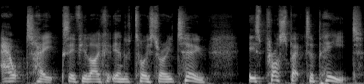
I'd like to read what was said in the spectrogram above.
outtakes, if you like, at the end of Toy Story 2 is Prospector Pete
